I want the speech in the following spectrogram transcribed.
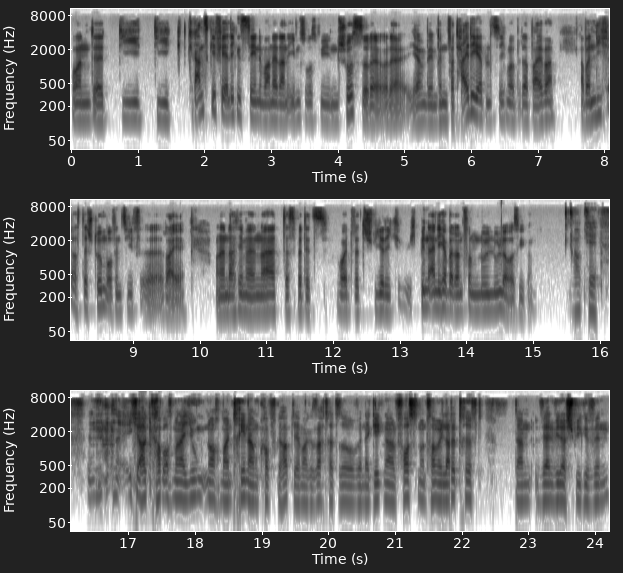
Und äh, die, die ganz gefährlichen Szenen waren ja dann eben sowas wie ein Schuss oder, oder ja, wenn ein Verteidiger plötzlich mal dabei war, aber nicht aus der Sturmoffensivreihe. Und dann dachte ich mir, naja, das wird jetzt, heute wird schwierig. Ich bin eigentlich aber dann von 0-0 ausgegangen. Okay. Ich habe aus meiner Jugend noch meinen Trainer im Kopf gehabt, der mal gesagt hat, so, wenn der Gegner einen Pfosten und die Latte trifft, dann werden wir das Spiel gewinnen.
